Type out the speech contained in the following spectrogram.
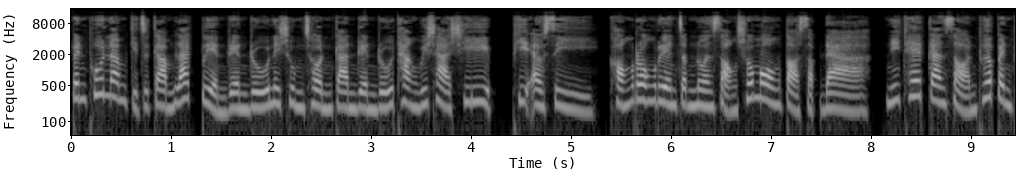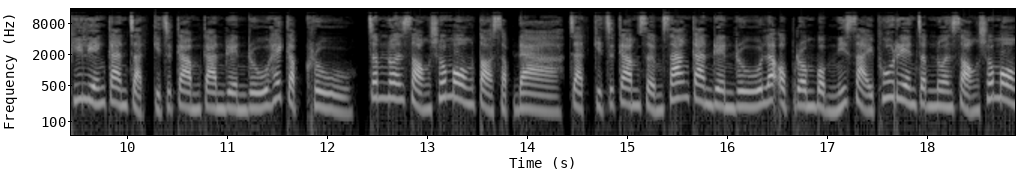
เป็นผู้นำกิจกรรมแลกเปลี่ยนเรียนรู้ในชุมชนการเรียนรู้ทางวิชาชีพ PLC ของโรงเรียนจำนวน 2 ชั่วโมงต่อสัปดาห์ นิเทศการสอนเพื่อเป็นพี่เลี้ยงการจัดกิจกรรมการเรียนรู้ให้กับครูจำนวน 2 ชั่วโมงต่อสัปดาห์ จัดกิจกรรมเสริมสร้างการเรียนรู้และอบรมบ่มนิสัยผู้เรียนจำนวน 2 ชั่วโมง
